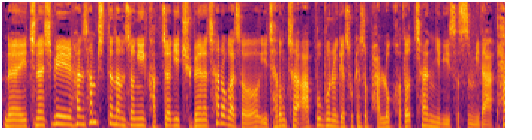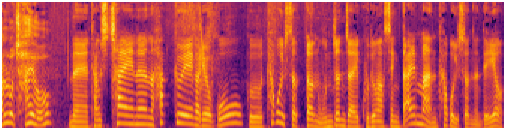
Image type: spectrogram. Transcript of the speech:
네, 지난 10일 한 30대 남성이 갑자기 주변에 차로 가서 이 자동차 앞부분을 계속해서 발로 걷어찬 일이 있었습니다. 발로 차요? 네, 당시 차에는 학교에 가려고 그 타고 있었던 운전자의 고등학생 딸만 타고 있었는데요.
